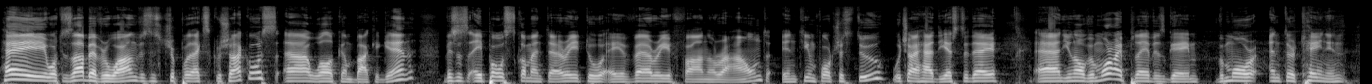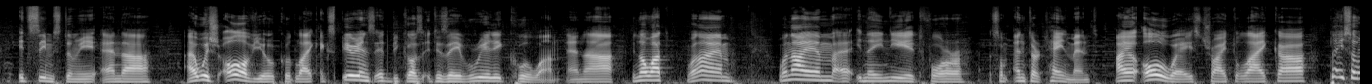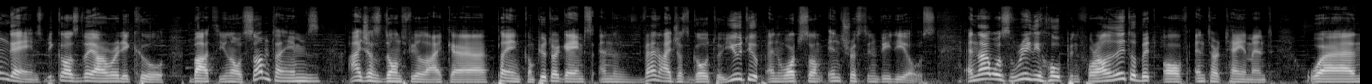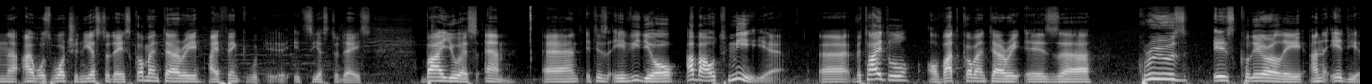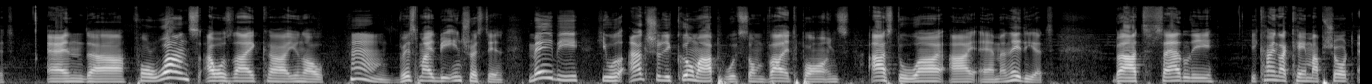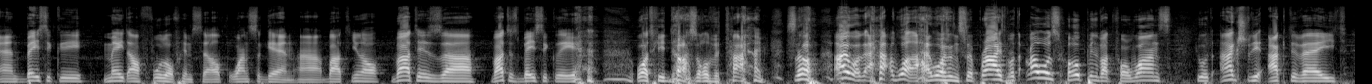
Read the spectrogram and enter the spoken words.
Hey, what is up everyone? This is Triple X Kruszakus. Uh, welcome back again. This is a post commentary to a very fun round in Team Fortress 2, which I had yesterday. And you know, the more I play this game, the more entertaining it seems to me. And uh, I wish all of you could like experience it because it is a really cool one. And uh, you know what? When I am when I am uh, in a need for some entertainment, I always try to like uh, play some games because they are really cool. But you know, sometimes I just don't feel like uh, playing computer games and then I just go to YouTube and watch some interesting videos. And I was really hoping for a little bit of entertainment when I was watching yesterday's commentary, I think it's yesterday's, by USM. And it is a video about me, yeah. Uh, the title of that commentary is uh, Cruz is clearly an idiot. And uh, for once, I was like, uh, you know, hmm, this might be interesting. Maybe he will actually come up with some valid points as to why I am an idiot. But sadly, he kinda came up short and basically made a fool of himself once again. Uh, but you know, that is uh, that is basically what he does all the time. So I was well, I wasn't surprised, but I was hoping that for once he would actually activate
